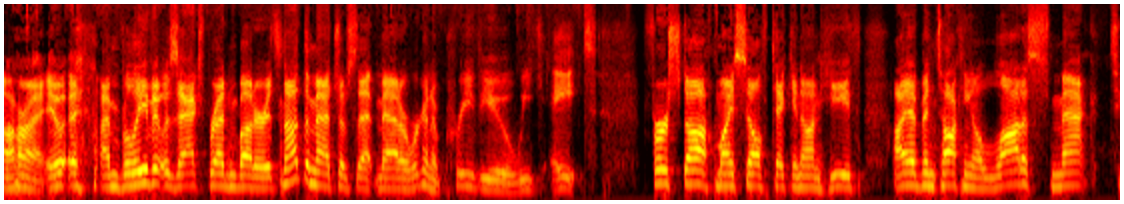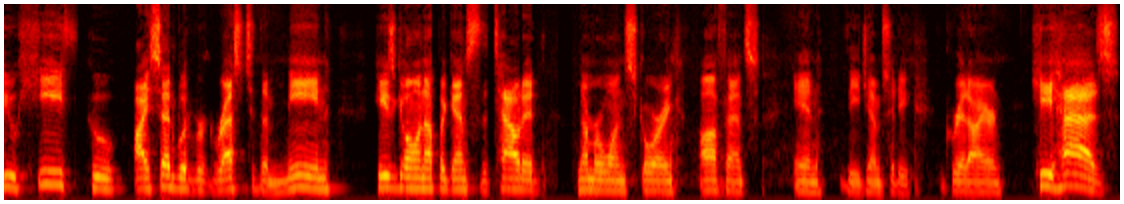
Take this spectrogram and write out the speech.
All right. It, I believe it was Zach's bread and butter. It's not the matchups that matter. We're going to preview week eight. First off, myself taking on Heath. I have been talking a lot of smack to Heath, who I said would regress to the mean. He's going up against the touted number one scoring offense in the Gem City Gridiron. He has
